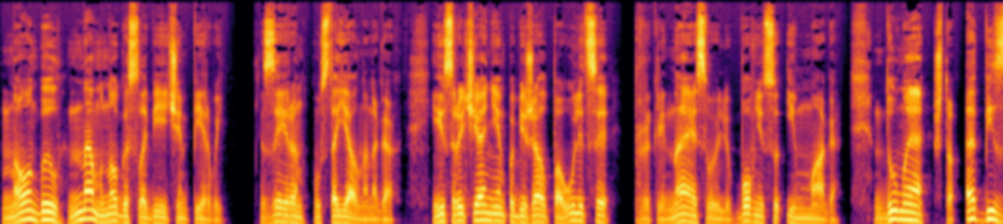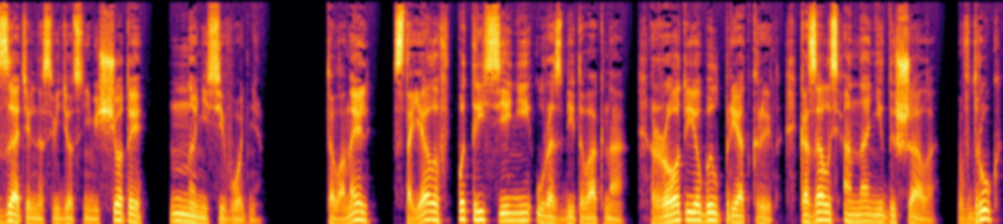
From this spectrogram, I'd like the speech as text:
но он был намного слабее, чем первый. Зейрон устоял на ногах и с рычанием побежал по улице, проклиная свою любовницу и мага, думая, что обязательно сведет с ними счеты, но не сегодня. Таланель стояла в потрясении у разбитого окна. Рот ее был приоткрыт. Казалось, она не дышала. Вдруг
